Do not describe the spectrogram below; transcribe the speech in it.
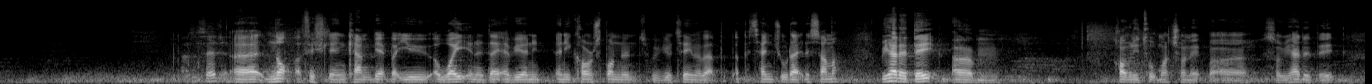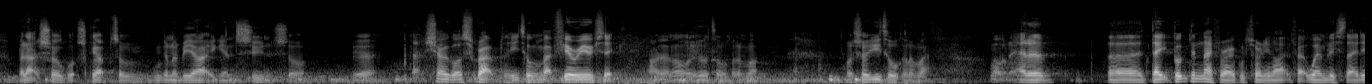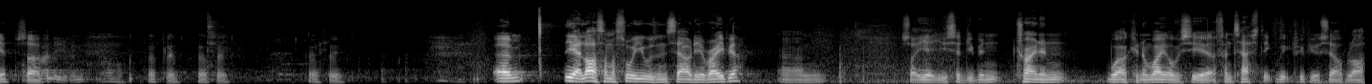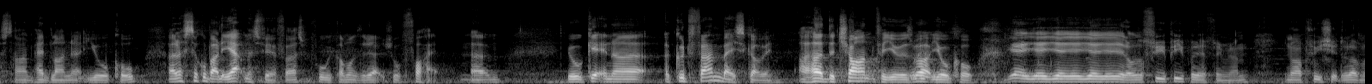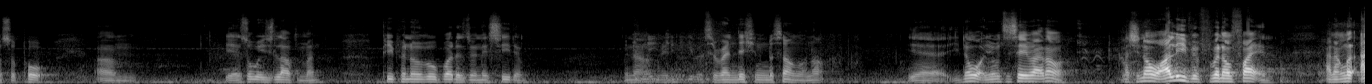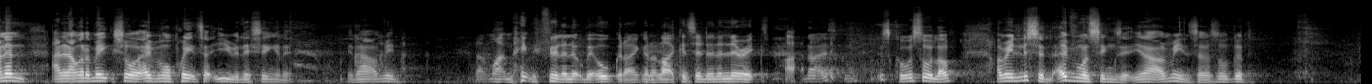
As I said, uh, not officially in camp yet, but you are awaiting a date. Have you any, any correspondence with your team about a potential date this summer? We had a date. Um, can't really talk much on it, but uh, so we had a date, but that show got scrapped, so we're gonna be out again soon. So, yeah. That show got scrapped. Are you talking about Fury Usyk? I don't know what you're talking about. What show are you talking about? Well, they had a uh, date booked, didn't they, for April 29th at Wembley Stadium? So. I didn't even. Oh, fair play, fair play, fair play. Um, yeah, last time I saw you was in Saudi Arabia. Um, so yeah, you said you've been training, working away. Obviously, a fantastic victory for yourself last time, headline at York Hall. Uh, let's talk about the atmosphere first before we come on to the actual fight. Um, you're getting a, a good fan base going. I heard the chant for you as well at York Hall. Yeah, yeah, yeah, yeah, yeah, yeah, yeah. There was a few people there for me, man. You know, I appreciate the love and support. Um, yeah, it's always love, man. People know real brothers when they see them. You know what I Can mean? you give us a rendition of the song or not? Yeah, you know what? You want to say right now? Actually, you know what? I'll leave it for when I'm fighting, and I'm gonna, and then and then I'm gonna make sure everyone points at you when they're singing it. You know what I mean? That might make me feel a little bit awkward. I ain't gonna lie, considering the lyrics. No, it's cool. It's cool. It's all love. I mean, listen, everyone sings it. You know what I mean? So it's all good.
